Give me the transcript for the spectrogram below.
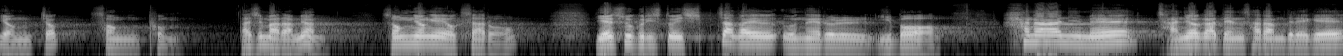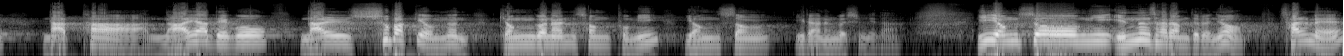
영적 성품. 다시 말하면 성령의 역사로 예수 그리스도의 십자가의 은혜를 입어 하나님의 자녀가 된 사람들에게 나타나야 되고 날 수밖에 없는 경건한 성품이 영성이라는 것입니다. 이 영성이 있는 사람들은요, 삶에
